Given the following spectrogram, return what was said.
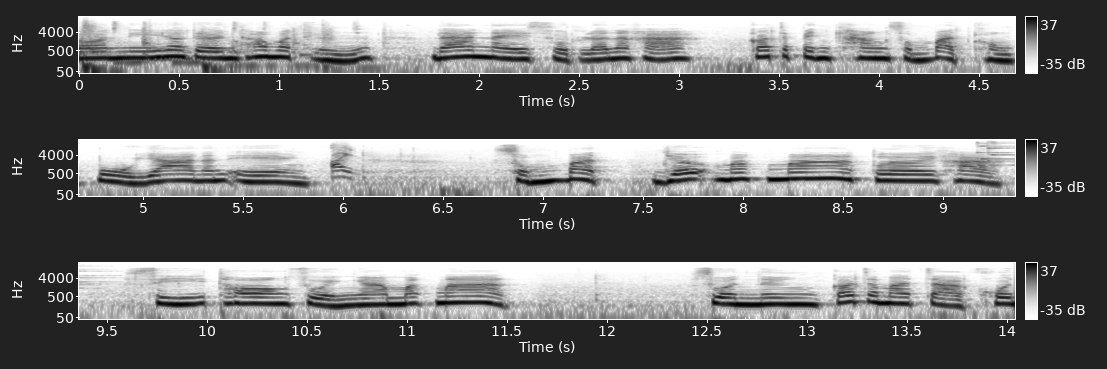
ตอนนี้เราเดินเข้ามาถึงด้านในสุดแล้วนะคะ ก็จะเป็นคลังสมบัติของปู่ย่านั่นเอง สมบัติ เยอะมากๆเลยค่ะ สีทองสวยงามมากๆ ส่วนหนึ่งก็จะมาจากคน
